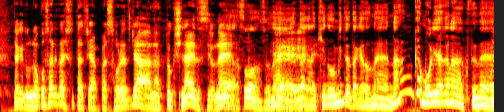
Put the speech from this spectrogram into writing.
だけど、残された人たちはやっぱりそれじゃあ納得しないですよね。いやそうなんですよね、だから昨日見てたけどね、なんか盛り上がらなくてね、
